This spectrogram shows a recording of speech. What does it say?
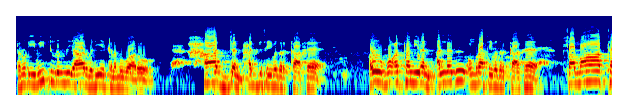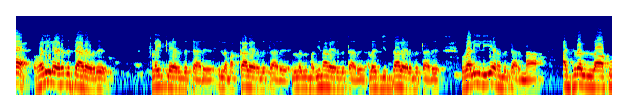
தன்னுடைய வீட்டிலிருந்து யார் வெளியே கிளம்புவாரோ ஹாஜன் ஹஜ் செய்வதற்காக ஓ முஅத்தமிரன் அல்லது உம்ரா செய்வதற்காக சமாத்த வழியில இறந்துட்டாரு அவரு. ஃப்ளைட்ல இறந்துட்டாரு இல்ல மக்கால இறந்துட்டாரு அல்லது மதினால இறந்துட்டாரு அல்லது ஜித்தால இறந்துட்டாரு வழியிலேயே இறந்துட்டாருன்னா அஜ்ரல்லாஹு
